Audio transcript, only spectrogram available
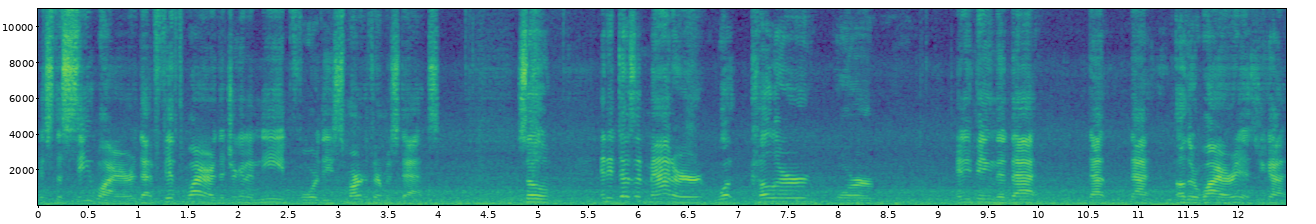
It's the C wire, that fifth wire that you're gonna need for these smart thermostats. So and it doesn't matter what color or anything that that that that other wire is. You got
